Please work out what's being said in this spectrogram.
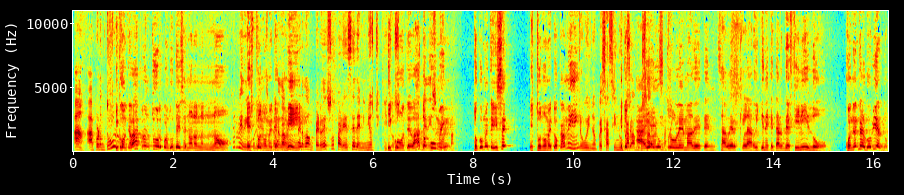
Ah, a Prontour. Y cuando te vas a Prontour, Prontour te dice, no, no, no, no, no, Qué ridículo. esto no me toca a mí. Perdón, pero eso parece de niños chiquitos. Y cuando te vas a Me Tocumen. Tocumen te dice, esto no me toca a mí. Uy, no, pues así nunca Entonces, vamos ahí a hay un problema de ten- saber claro y tiene que estar definido. Cuando entra el gobierno,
